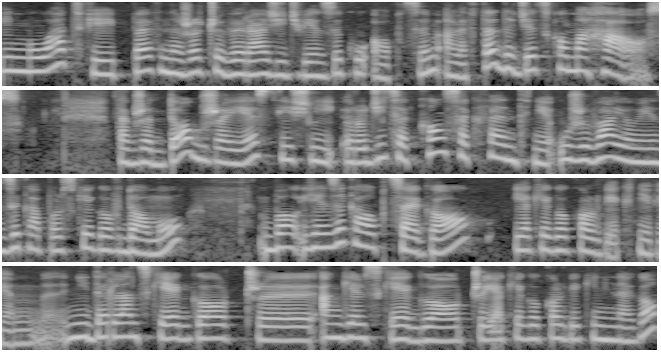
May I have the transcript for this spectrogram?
im łatwiej pewne rzeczy wyrazić w języku obcym, ale wtedy dziecko ma chaos. Także dobrze jest, jeśli rodzice konsekwentnie używają języka polskiego w domu, bo języka obcego jakiegokolwiek, nie wiem, niderlandzkiego, czy angielskiego, czy jakiegokolwiek innego,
